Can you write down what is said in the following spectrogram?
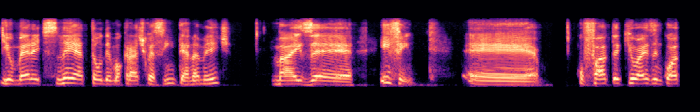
e o Meretz nem é tão democrático assim internamente, mas, é, enfim, é, o fato é que o Eisenkot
